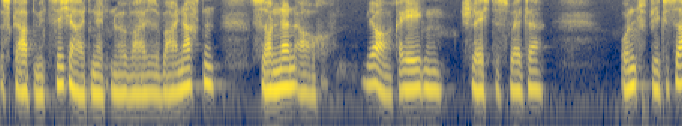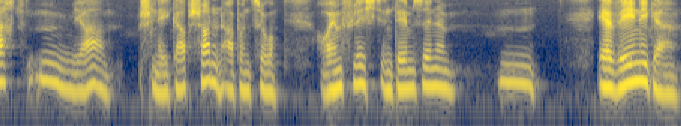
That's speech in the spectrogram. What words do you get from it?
Es gab mit Sicherheit nicht nur weiße Weihnachten, sondern auch ja, Regen, schlechtes Wetter. Und wie gesagt, hm, ja, Schnee gab es schon ab und zu. Räumpflicht in dem Sinne hm, eher weniger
